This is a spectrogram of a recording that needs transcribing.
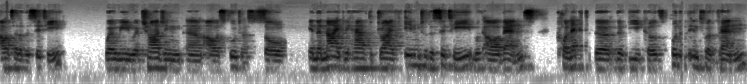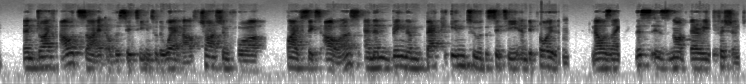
outside of the city where we were charging um, our scooters. So in the night, we have to drive into the city with our vans, collect the, the vehicles, put it into a van, then drive outside of the city into the warehouse, charge them for five, six hours, and then bring them back into the city and deploy them. And I was like, this is not very efficient.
